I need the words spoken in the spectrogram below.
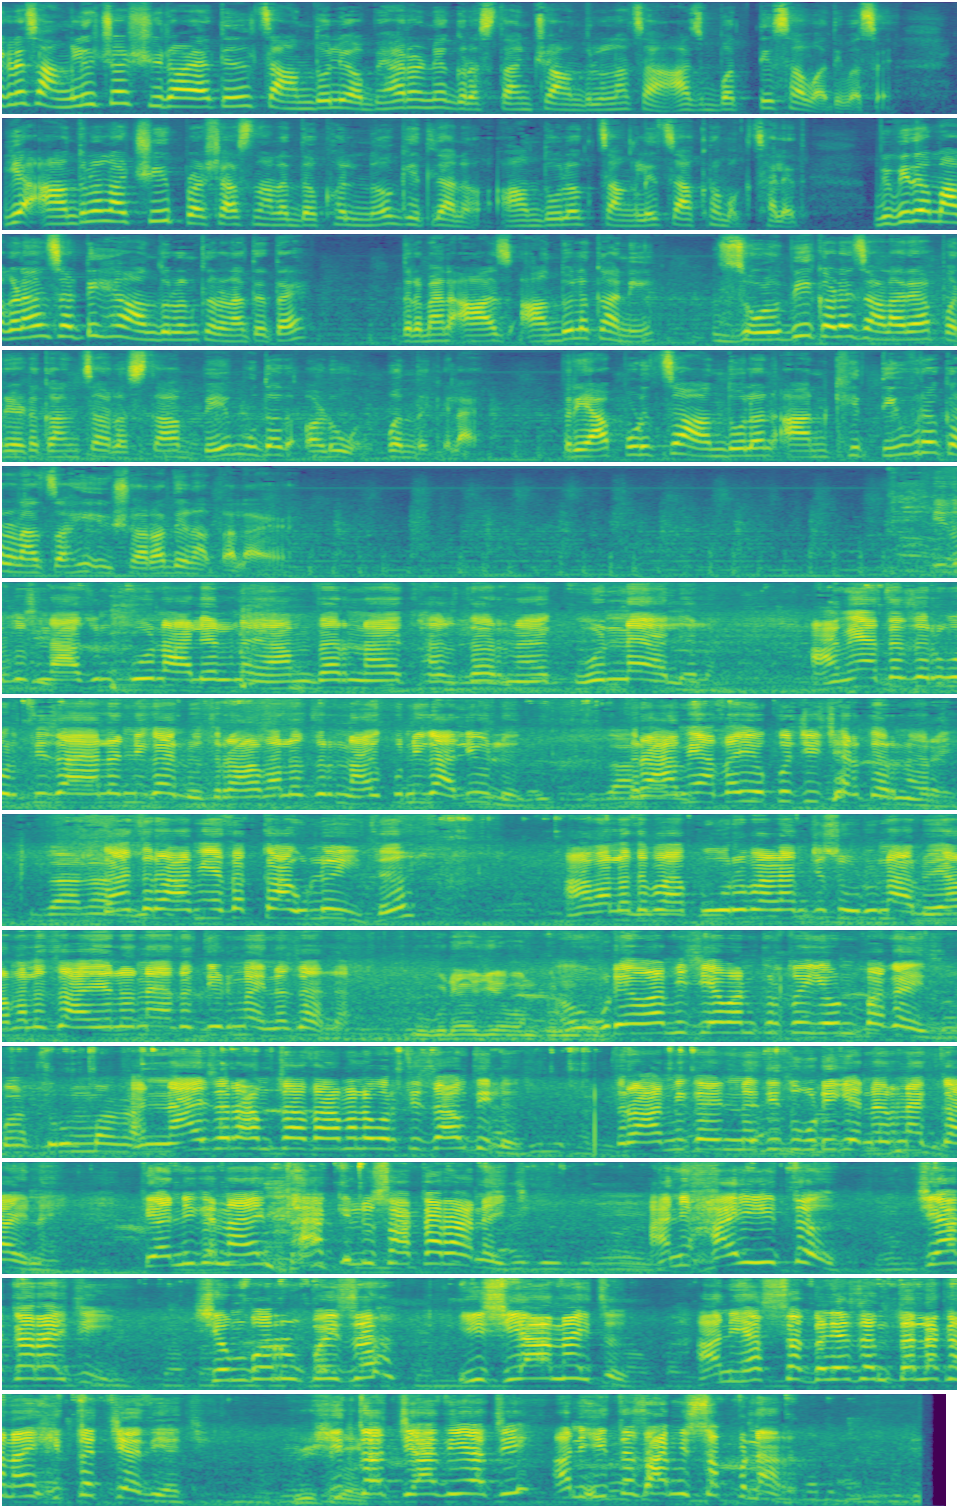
तिकडे सांगलीच्या शिराळ्यातील चांदोली अभयारण्यग्रस्तांच्या आंदोलनाचा आज बत्तीसावा दिवस आहे. या आंदोलनाची प्रशासनानं दखल न घेतल्यानं आंदोलक चांगलेच आक्रमक झालेत. विविध मागण्यांसाठी हे आंदोलन करण्यात येत आहे. दरम्यान आज आंदोलकांनी जोळबीकडे जाणाऱ्या पर्यटकांचा रस्ता बेमुदत अडवून बंद केलाय. तर यापुढचं आंदोलन आणखी तीव्र करण्याचाही इशारा देण्यात आला आहे तिथपासून अजून कोण आलेलं नाही? आमदार नाही खासदार नाही कोण नाही आलेला? आम्ही आता जर वरती जायला निघालो तर आम्हाला जर नाही कुणी घालिवलं तर आम्ही आता एकच विचार करणार आहे. का तर आम्ही आता कावलो इथं. आम्हाला तर बा पोरं बाळ आमची सोडून आलोय. आम्हाला जायला नाही आता दीड महिना झाला. उघड्यावर जेवण उघड्यावर आम्ही जेवण करतो येऊन बघायचं. बाथरूम बघा. आणि नाही जर आमचं आता आम्हाला वरती जाऊ दिलं तर आम्ही काही नदीत उडी घेणार नाही काय नाही. त्यांनी का नाही दहा किलो साखर आणायची. आणि हाय इथं च्या करायची शंभर रुपयाचं इशी आणायचं. आणि ह्या सगळ्या जनतेला का नाही हिथंच च्या द्यायची हिथंच च्या द्यायची आणि हिथंच आम्ही सपणार.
